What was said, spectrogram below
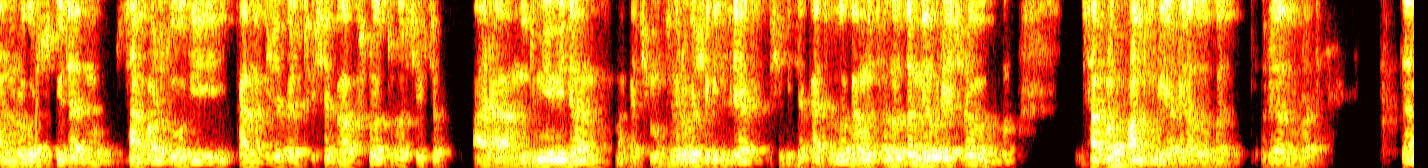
ანუ როგორც ვთქვით ანუ სამყაროს ორი გამაგიჟებელი თვისება აქვს რომ დროს ირჩევ არა მუდმივი და მაგათში მოგზაურობა შეგიძლია შეგიძლია გაწოლო გამოწოლო და მეორე ის რომ სამყარო კვანტურია რეალობა რეალურად და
